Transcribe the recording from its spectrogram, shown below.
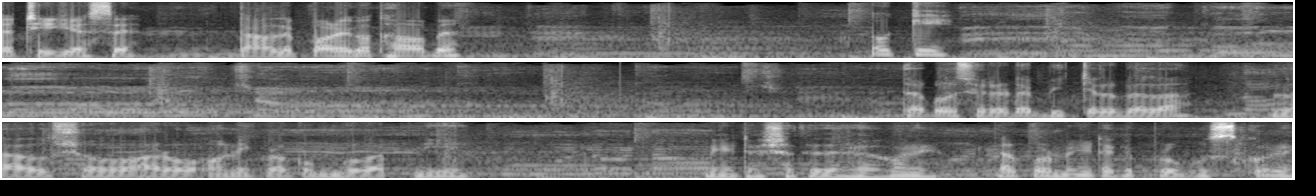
আচ্ছা ঠিক আছে। তাহলে পরে কথা হবে। ওকে। তারপর ছেলেটা বিকেলবেলা লাল সহ আরও অনেক রকম গোলাপ নিয়ে মেয়েটার সাথে দেখা করে। তারপর মেয়েটাকে প্রপোজ করে।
